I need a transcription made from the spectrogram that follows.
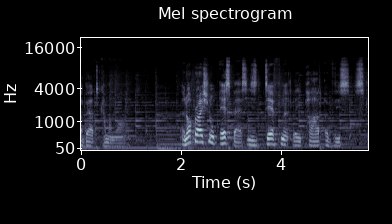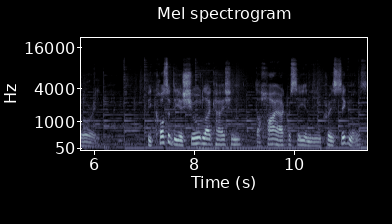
about to come online. An operational SBAS is definitely part of this story. Because of the assured location, the high accuracy and the increased signals,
